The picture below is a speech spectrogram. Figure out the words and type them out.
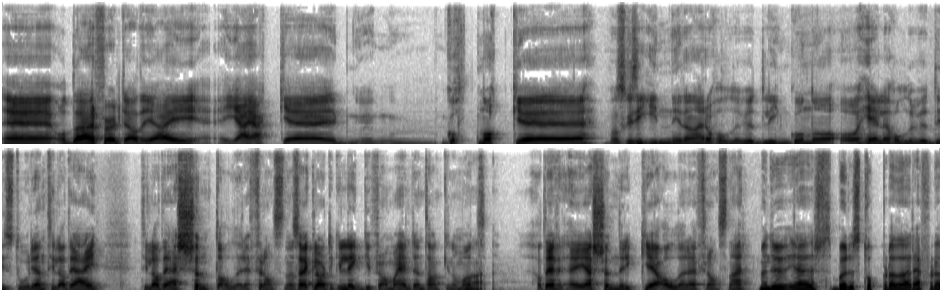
Eh, og der følte jeg at jeg Jeg er ikke godt nok Hva skal vi si inn i den Hollywood-lingoen og, og hele Hollywood-historien til at jeg til at jeg skjønte alle referansene. Så jeg klarte ikke å legge fra meg helt den tanken om at, at jeg, jeg skjønner ikke alle referansene her. Men du, jeg bare stopper deg der, for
